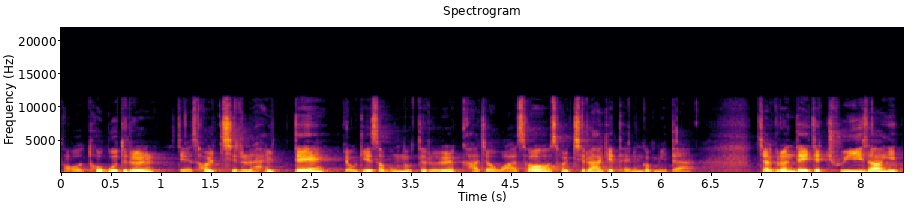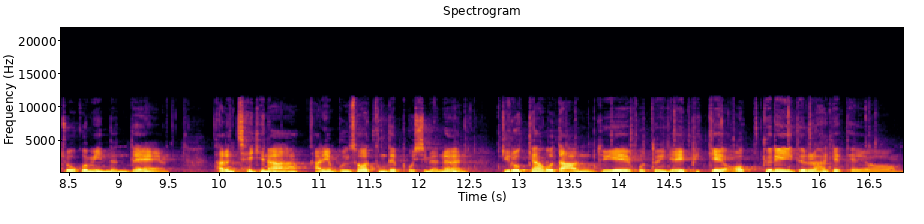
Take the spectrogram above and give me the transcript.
어, 도구들을 이제 설치를 할 때 여기에서 목록들을 가져와서 설치를 하게 되는 겁니다. 자 그런데 이제 주의사항이 조금 있는데 다른 책이나 아니면 문서 같은 데 보시면은 이렇게 하고 난 뒤에 보통 이제 APK 업그레이드를 하게 돼요.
